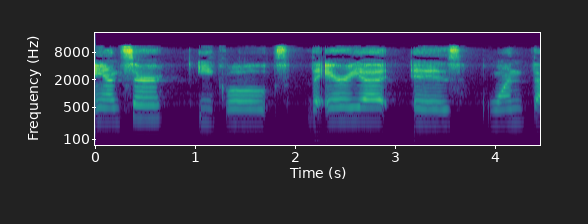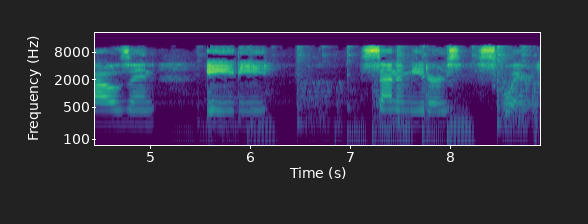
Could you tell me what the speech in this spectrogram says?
answer equals, the area is 1,080 centimeters squared.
